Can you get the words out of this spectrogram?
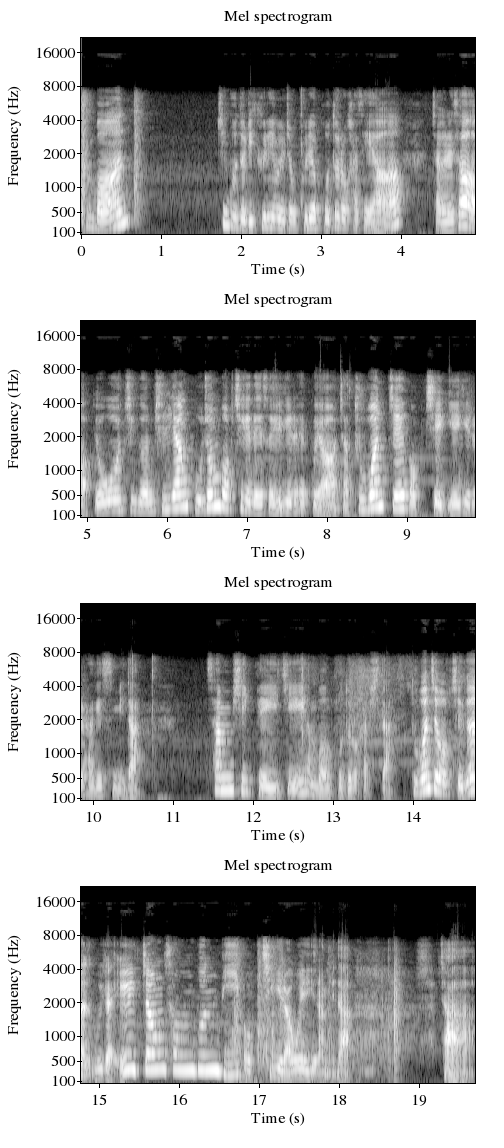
한번 친구들이 그림을 좀 그려보도록 하세요. 자, 그래서 요거 지금 질량 보존 법칙에 대해서 얘기를 했고요. 자, 두 번째 법칙 얘기를 하겠습니다. 30페이지 한번 보도록 합시다. 두 번째 법칙은 우리가 일정 성분 비 법칙이라고 얘기를 합니다. 자,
